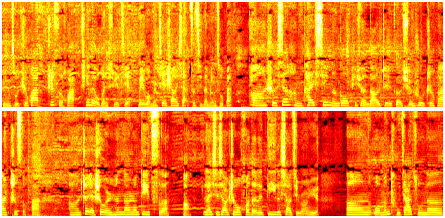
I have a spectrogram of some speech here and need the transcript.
民族之花栀子花青柳文学姐为我们介绍一下自己的民族吧。嗯，首先很开心能够评选到这个学术之花栀子花，嗯，这也是我人生当中第一次啊。来学校之后获得的第一个校级荣誉，嗯，我们土家族呢，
